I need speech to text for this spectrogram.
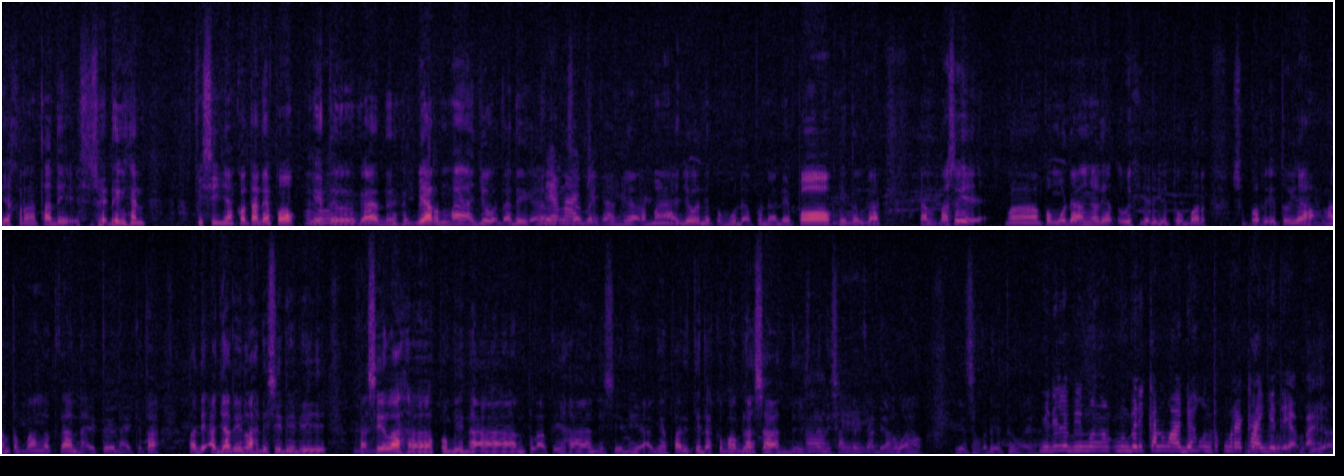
ya karena tadi sesuai dengan visinya kota Depok mm -hmm. gitu kan biar maju tadi kan biar maju. biar maju nih pemuda-pemuda Depok mm -hmm. gitu kan kan pasti pemuda ngelihat, uh jadi youtuber seperti itu ya mantep banget kan, nah itu, nah kita tadi ajarin lah di sini dikasihlah uh, pembinaan pelatihan di sini agar tadi tidak kebablasan okay. disampaikan di awal, gitu seperti itu ya. Jadi lebih memberikan wadah untuk mereka Betul, gitu ya Pak? Iya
